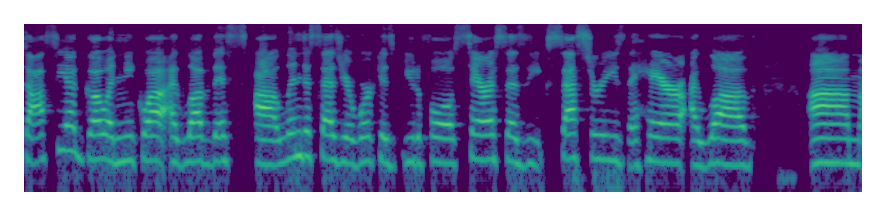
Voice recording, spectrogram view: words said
Dacia, go Aniqua. I love this. Uh, Linda says your work is beautiful. Sarah says the accessories, the hair, I love. Um,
